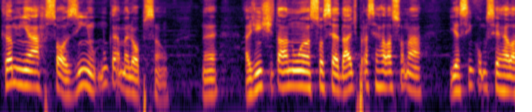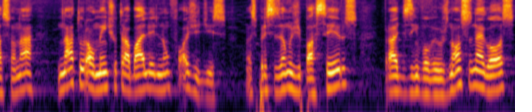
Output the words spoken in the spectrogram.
caminhar sozinho nunca é a melhor opção. Né? A gente está numa sociedade para se relacionar. E assim como se relacionar, naturalmente o trabalho ele não foge disso. Nós precisamos de parceiros para desenvolver os nossos negócios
